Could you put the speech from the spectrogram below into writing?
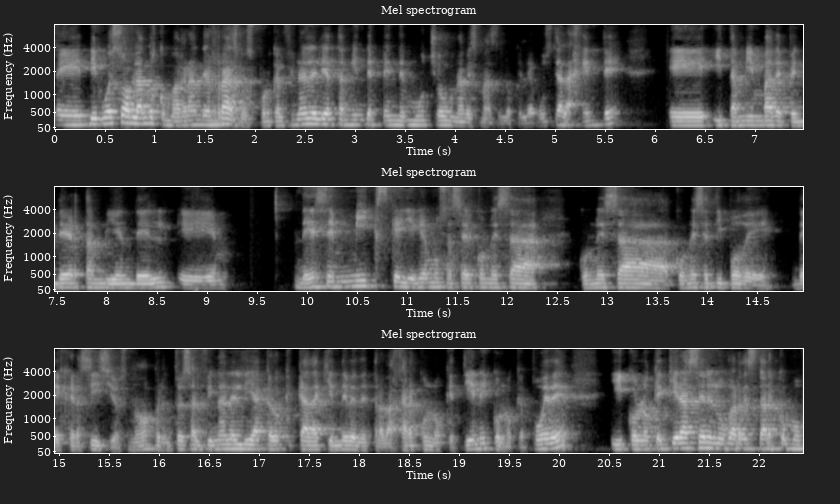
eh, digo esto hablando como a grandes rasgos, porque al final del día también depende mucho, una vez más, de lo que le guste a la gente eh, y también va a depender también del, eh, de ese mix que lleguemos a hacer con esa con, esa, con ese tipo de, ejercicios, ¿no? Pero entonces al final del día creo que cada quien debe de trabajar con lo que tiene, con lo que puede y con lo que quiera hacer en lugar de estar como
